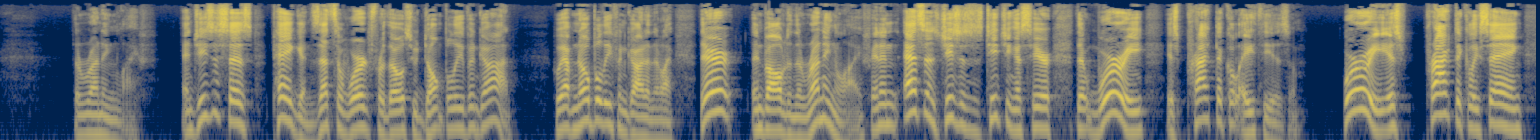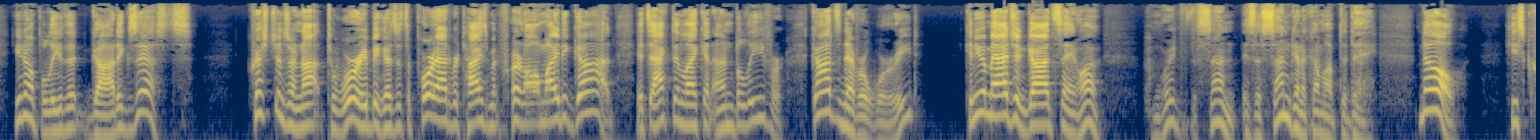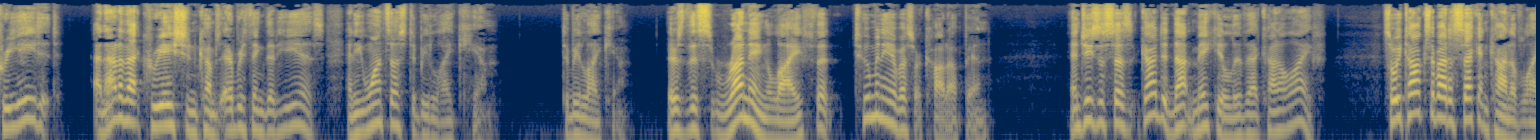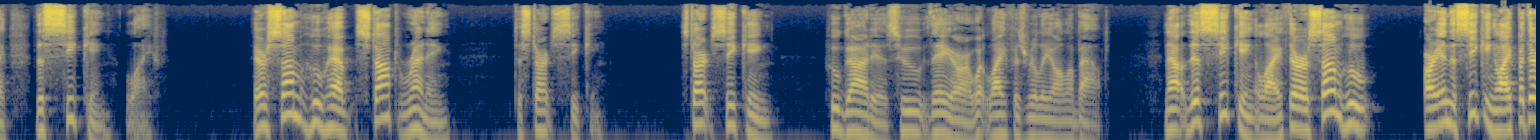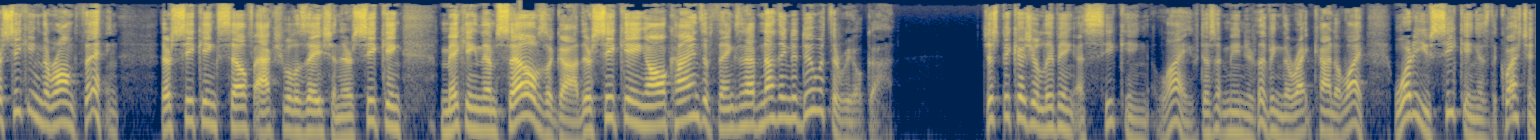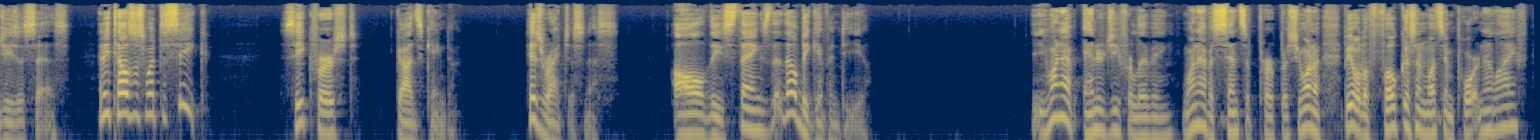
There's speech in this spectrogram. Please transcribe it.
The running life. And Jesus says pagans, that's a word for those who don't believe in God who have no belief in God in their life. They're involved in the running life. And in essence, Jesus is teaching us here that worry is practical atheism. Worry is practically saying you don't believe that God exists. Christians are not to worry because it's a poor advertisement for an almighty God. It's acting like an unbeliever. God's never worried. Can you imagine God saying, well, I'm worried that the sun, is the sun going to come up today? No, he's created. And out of that creation comes everything that He is. And He wants us to be like Him, to be like Him. There's this running life that too many of us are caught up in. And Jesus says, God did not make you to live that kind of life. So He talks about a second kind of life, the seeking life. There are some who have stopped running to start seeking. Start seeking who God is, who they are, what life is really all about. Now, this seeking life, there are some who are in the seeking life, but they're seeking the wrong thing. They're seeking self actualization. They're seeking making themselves a God. They're seeking all kinds of things that have nothing to do with the real God. Just because you're living a seeking life doesn't mean you're living the right kind of life. What are you seeking is the question, Jesus says. And he tells us what to seek. Seek first God's kingdom, his righteousness. All these things, they'll be given to you. You want to have energy for living. You want to have a sense of purpose. You want to be able to focus on what's important in life.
